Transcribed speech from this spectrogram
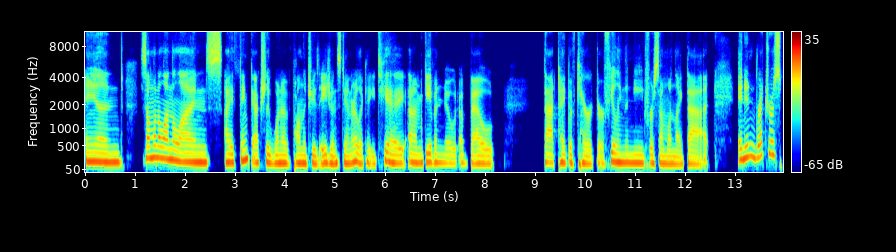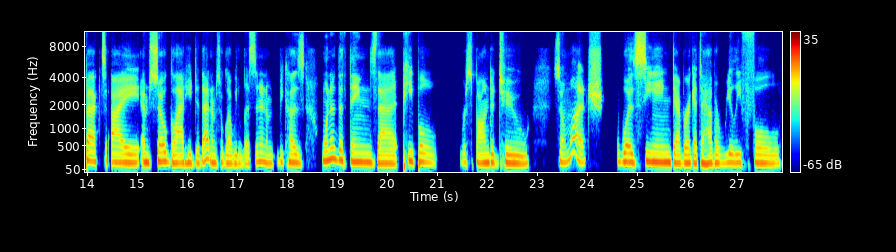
And someone along the lines, I think actually one of Paul Lucia's agents, Dan Ehrlich at ETA, um, gave a note about that type of character, feeling the need for someone like that. And in retrospect, I am so glad he did that. And I'm so glad we listened. And I'm, because one of the things that people responded to so much was seeing Deborah get to have a really full,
